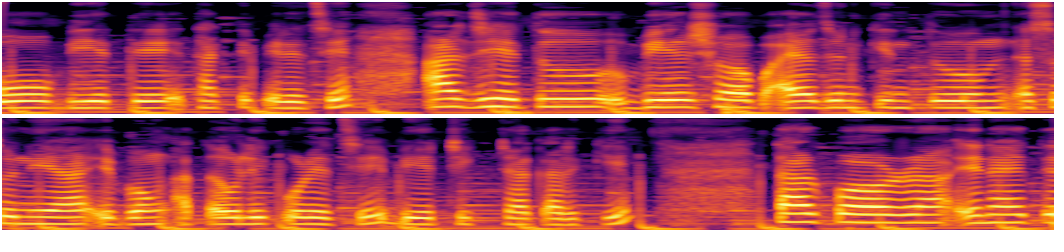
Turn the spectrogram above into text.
ও বিয়েতে থাকতে পেরেছে। আর যেহেতু বিয়ের সব আয়োজন কিন্তু সোনিয়া এবং আতাউলি করেছে, বিয়ে ঠিকঠাক আর কি। তারপর এনআইতে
